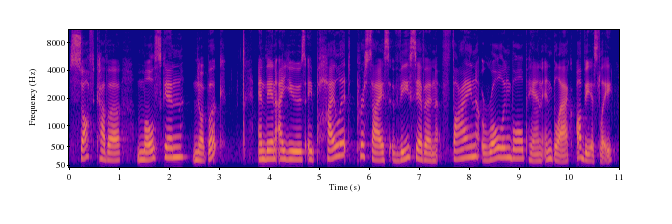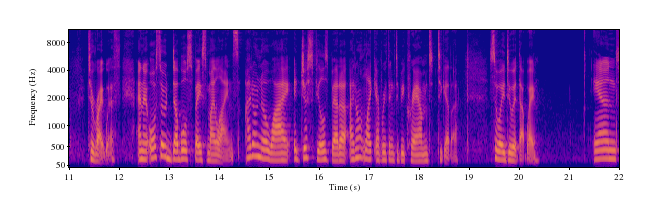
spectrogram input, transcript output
soft cover Moleskine notebook. And then I use a Pilot Precise V7 fine rolling ball pen in black, obviously, to write with. And I also double space my lines. I don't know why, it just feels better. I don't like everything to be crammed together. So I do it that way. And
